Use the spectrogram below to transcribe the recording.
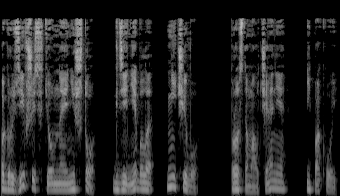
погрузившись в темное ничто, где не было ничего, просто молчание и покой.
